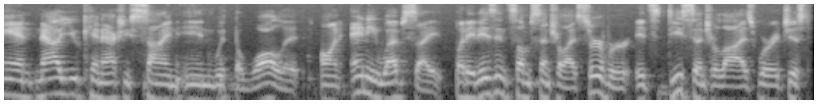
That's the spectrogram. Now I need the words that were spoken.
and now you can actually sign in with the wallet on any website but it isn't some centralized server. It's decentralized where it just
